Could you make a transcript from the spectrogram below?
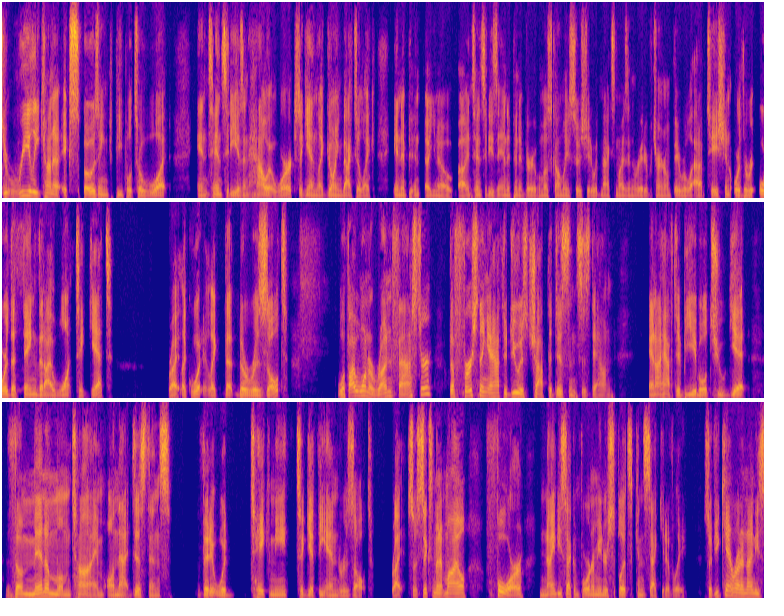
you're really kind of exposing people to what intensity is and how it works. Again, like going back to like independent, uh, you know, uh, intensity is an independent variable most commonly associated with maximizing the rate of return on favorable adaptation or the or the thing that I want to get, right? Like what like that the result. Well, if I want to run faster, the first thing I have to do is chop the distances down. And I have to be able to get the minimum time on that distance that it would take me to get the end result, right? So six minute mile, four 90 second 400 meter splits consecutively. So if you can't run a 90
